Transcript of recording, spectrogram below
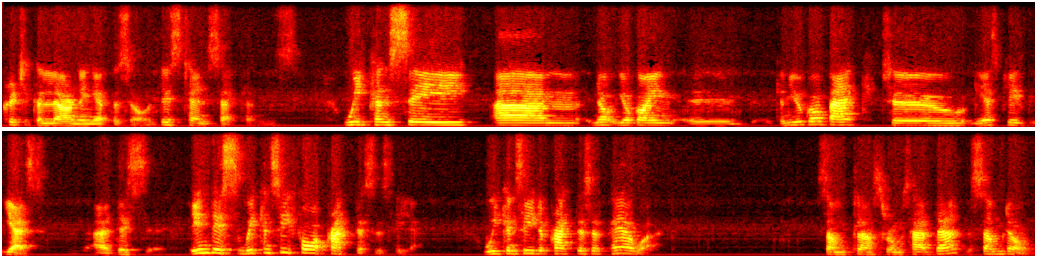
critical learning episode, this 10 seconds, we can see, um, no, you're going, uh, can you go back to, yes, please, yes, uh, this, in this, we can see four practices here. We can see the practice of pair work. Some classrooms have that, some don't.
